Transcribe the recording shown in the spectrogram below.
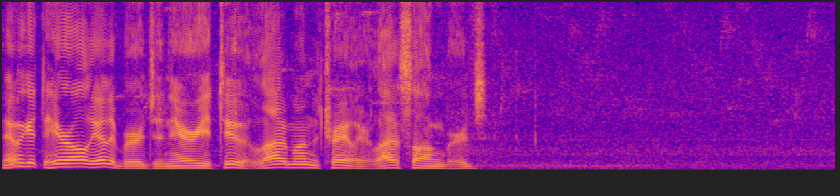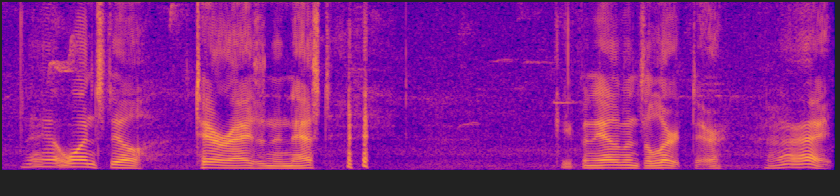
Then we get to hear all the other birds in the area too. A lot of them on the trail here, a lot of songbirds. Yeah, one still terrorizing the nest. Keeping the other ones alert there. All right.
